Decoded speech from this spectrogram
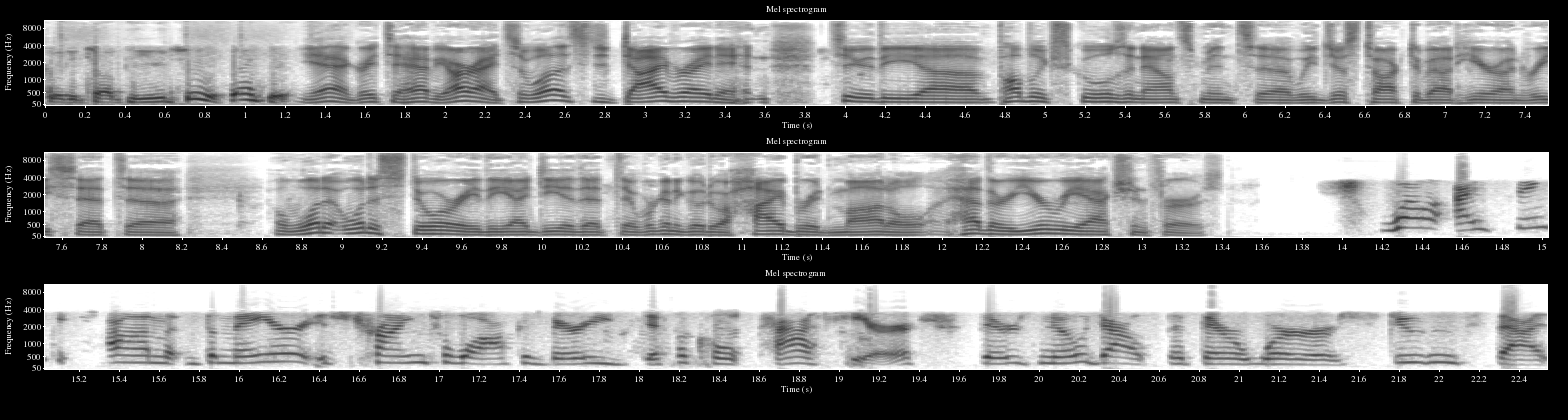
Good to talk to you too. Thank you. Yeah, great to have you. All right, so well, let's just dive right in to the uh, public schools announcement uh, we just talked about here on Reset. Uh, what a, what a story! The idea that we're going to go to a hybrid model. Heather, your reaction first. Well, I think um, the mayor is trying to walk a very difficult path here. There's no doubt that there were students that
